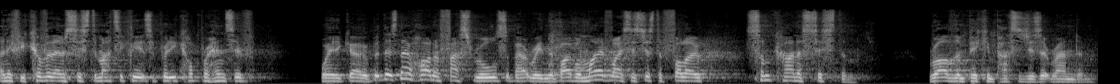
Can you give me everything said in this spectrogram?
And if you cover them systematically, it's a pretty comprehensive way to go. But there's no hard and fast rules about reading the Bible. My advice is just to follow some kind of system rather than picking passages at random.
